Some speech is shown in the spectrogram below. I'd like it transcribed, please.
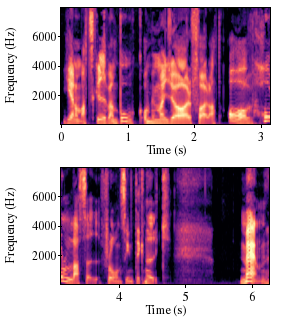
genom att skriva en bok om hur man gör för att avhålla sig från sin teknik. Men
